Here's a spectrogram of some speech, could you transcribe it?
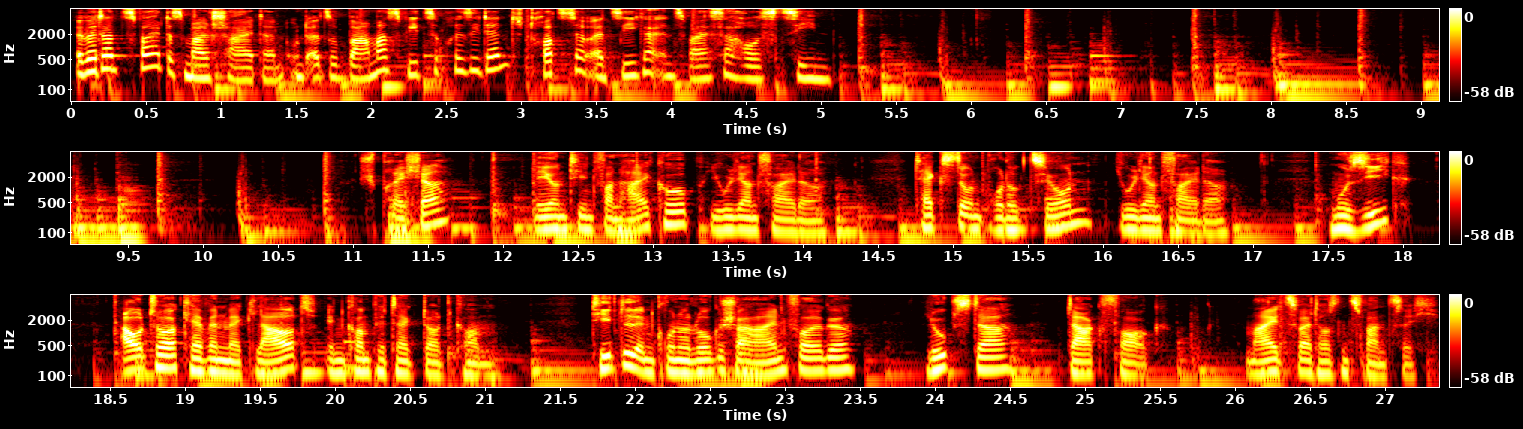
Er wird ein zweites Mal scheitern und als Obamas Vizepräsident trotzdem als Sieger ins Weiße Haus ziehen. Sprecher Leontin van Heikoop, Julian Feider. Texte und Produktion Julian Feider. Musik Autor Kevin MacLeod in Computec.com. Titel in chronologischer Reihenfolge Loopstar Dark Fog. Mai 2020.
